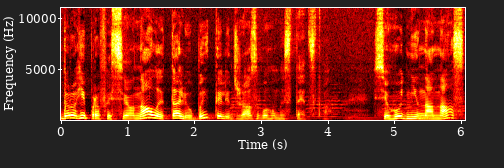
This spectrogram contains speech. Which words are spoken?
дорогі професіонали та любителі джазового мистецтва. Сьогодні на нас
